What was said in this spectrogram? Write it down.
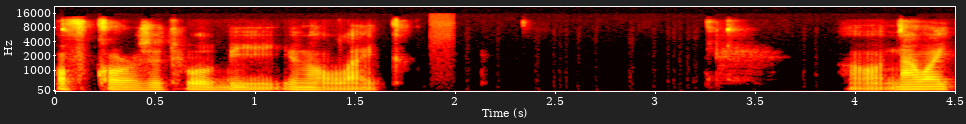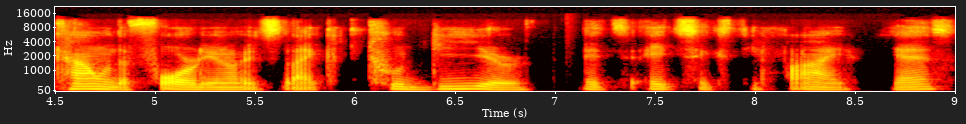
of course it will be, you know, like uh, now I count the Ford, you know, it's like too dear. It's 865. Yes.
